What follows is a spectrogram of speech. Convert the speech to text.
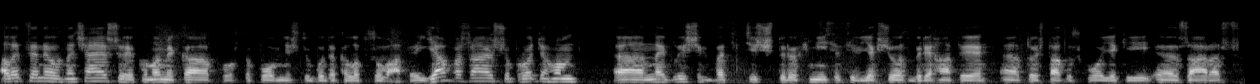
але це не означає, що економіка просто повністю буде колапсувати. Я вважаю, що протягом е, найближчих 24 місяців, якщо зберігати е, той статус-кво, який е, зараз е,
